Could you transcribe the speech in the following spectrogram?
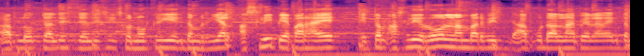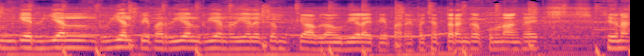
आप लोग जल्दी से जल्दी से इसको नोट करिए। एकदम रियल असली पेपर है। एकदम असली रोल नंबर भी आपको डालना है पहले। एकदम ये real real paper real real real एकदम क्या बताऊँ रियल है पेपर है। पचहत्तर अंक का पूर्णांक है। ठीक है ना?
